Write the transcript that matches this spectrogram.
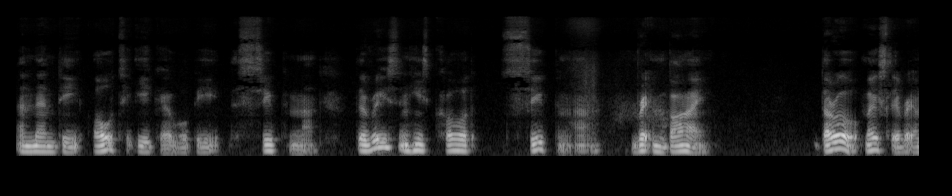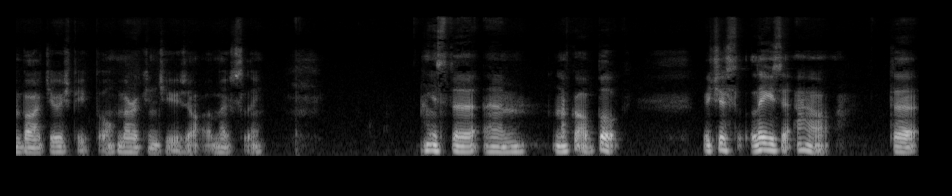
and then the alter ego will be the Superman. The reason he's called Superman, written by they're all mostly written by Jewish people, American Jews are mostly, is that, um, and I've got a book which just lays it out that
